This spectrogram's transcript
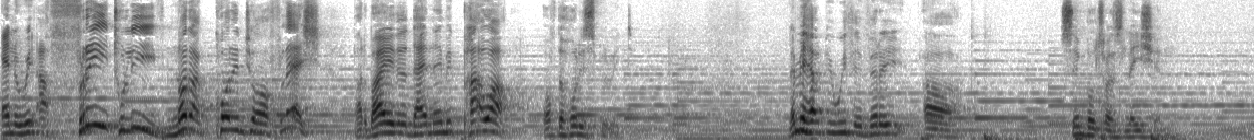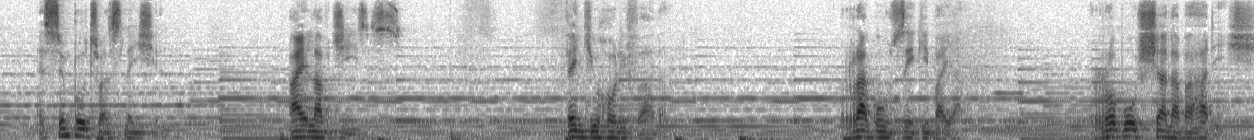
And we are free to live not according to our flesh, but by the dynamic power of the Holy Spirit. Let me help you with a very uh, simple translation. A simple translation. I love Jesus. Thank you, Holy Father. Rago Zekibaya. Robo Shalabahadish.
